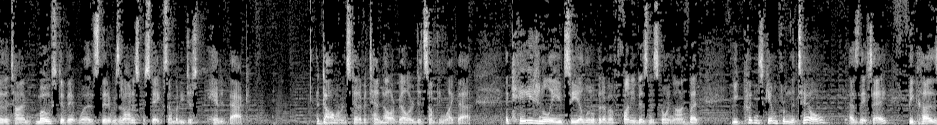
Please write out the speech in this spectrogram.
of the time, most of it was that it was an honest mistake. Somebody just handed back a dollar instead of a $10 bill or did something like that. Occasionally, you'd see a little bit of a funny business going on, but you couldn't skim from the till, as they say, because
